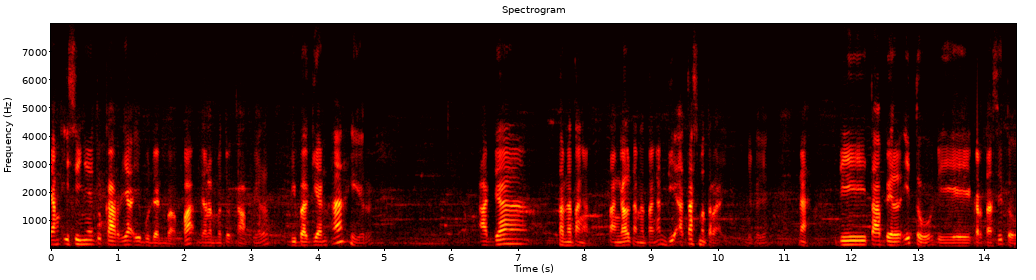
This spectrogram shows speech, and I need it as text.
yang isinya itu karya ibu dan bapak dalam bentuk tabel. Di bagian akhir ada tanda tangan, tanggal tanda tangan di atas meterai, gitu ya. Nah, di tabel itu, di kertas itu,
